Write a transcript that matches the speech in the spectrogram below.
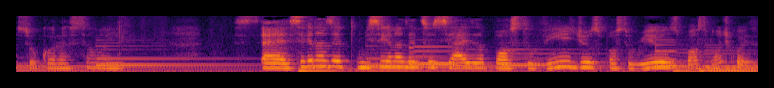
seu coração aí é, siga nas, me siga nas redes sociais, eu posto vídeos, posto reels, posto um monte de coisa.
